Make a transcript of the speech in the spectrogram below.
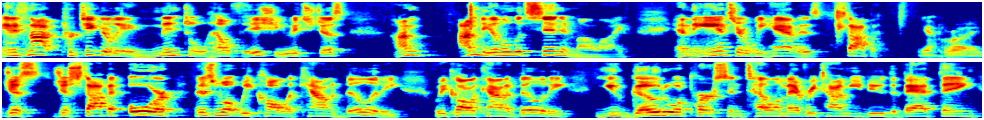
and it's not particularly a mental health issue. It's just I'm I'm dealing with sin in my life, and the answer we have is stop it Yeah. Right. just just stop it or this is what we call accountability we call accountability you go to a person tell them every time you do the bad thing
